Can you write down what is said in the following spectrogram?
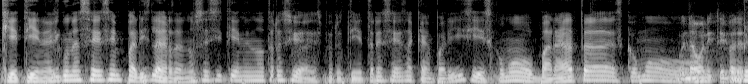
que tiene algunas sedes en París. La verdad, no sé si tiene en otras ciudades, pero tiene tres sedes acá en París y es como barata, es como. Buena, bonita y barata.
